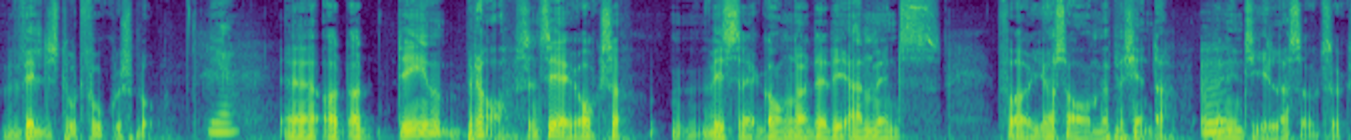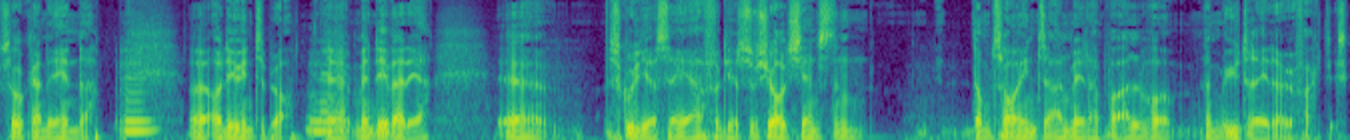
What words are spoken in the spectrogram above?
väldigt stort fokus på. ja, Eh, och, och det är bra. Sen ser jag också vissa gånger där det används för att göra sig av med patienter Mm. men inte gillar så, så, så kan det hända. mm, Eh, och det är ju inte bra. Nej. Eh, men det är vad det är. Eh, skulle jag säga för det socialtjänsten de tar inte anmälan på allvar, de utreder ju faktiskt.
